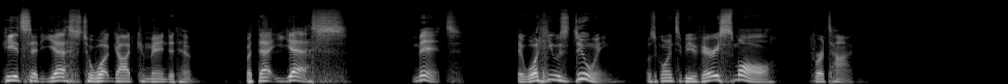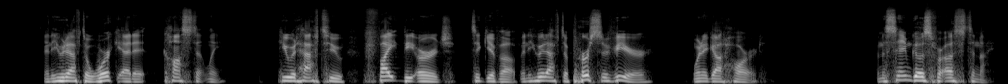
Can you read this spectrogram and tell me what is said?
He had said yes to what God commanded him. But that yes meant that what he was doing was going to be very small for a time. And he would have to work at it constantly. He would have to fight the urge to give up, and he would have to persevere when it got hard. And the same goes for us tonight.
